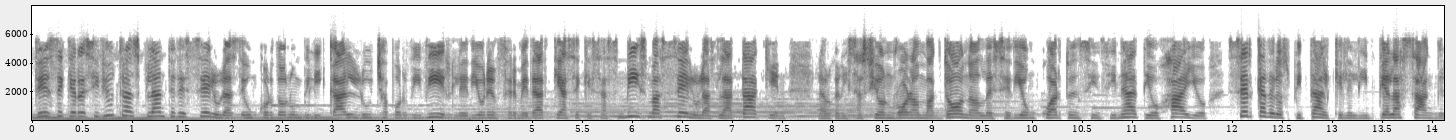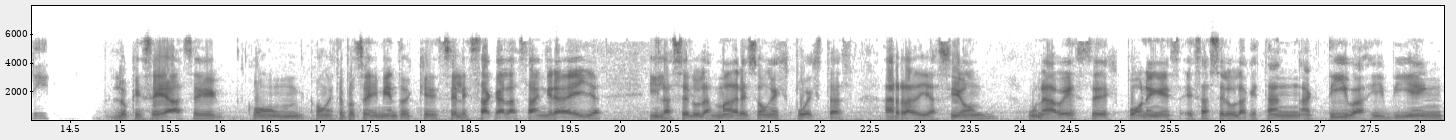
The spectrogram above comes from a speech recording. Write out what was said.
Desde que recibió un trasplante de células de un cordón umbilical, lucha por vivir, le dio una enfermedad que hace que esas mismas células la ataquen. La organización Ronald McDonald le cedió un cuarto en Cincinnati, Ohio, cerca del hospital que le limpia la sangre. Lo que se hace con, con este procedimiento es que se le saca la sangre a ella y las células madres son expuestas a radiación. Una vez se exponen esas células que están activas y bien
